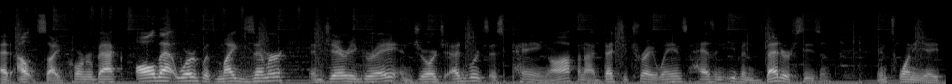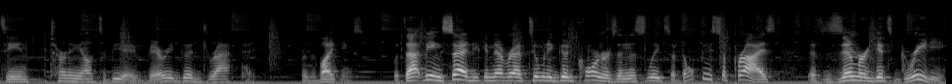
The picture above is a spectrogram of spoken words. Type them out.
at outside cornerback. All that work with Mike Zimmer and Jerry Gray and George Edwards is paying off, and I bet you Trae Waynes has an even better season in 2018, turning out to be a very good draft pick for the Vikings. With that being said, you can never have too many good corners in this league, so don't be surprised if Zimmer gets greedy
